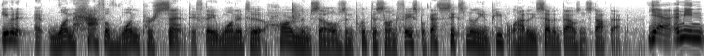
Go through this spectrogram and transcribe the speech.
even at one half of 1%, if they wanted to harm themselves and put this on Facebook, that's 6 million people. How do these 7,000 stop that? Yeah, I mean,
